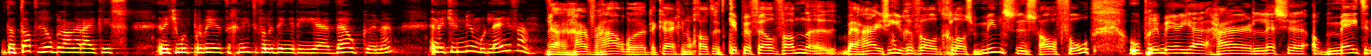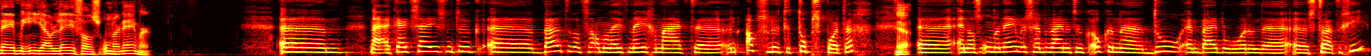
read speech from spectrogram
dat dat heel belangrijk is. En dat je moet proberen te genieten van de dingen die uh, wel kunnen. En dat je nu moet leven. Ja, haar verhaal, eh, daar krijg je nog altijd kippenvel van. bij haar is in ieder geval het glas minstens half vol. Hoe probeer je haar lessen ook mee te nemen in jouw leven als ondernemer? Um, nou ja, kijk, zij is natuurlijk uh, buiten wat ze allemaal heeft meegemaakt uh, een absolute topsporter. Ja. Uh, en als ondernemers hebben wij natuurlijk ook een doel en bijbehorende strategie.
